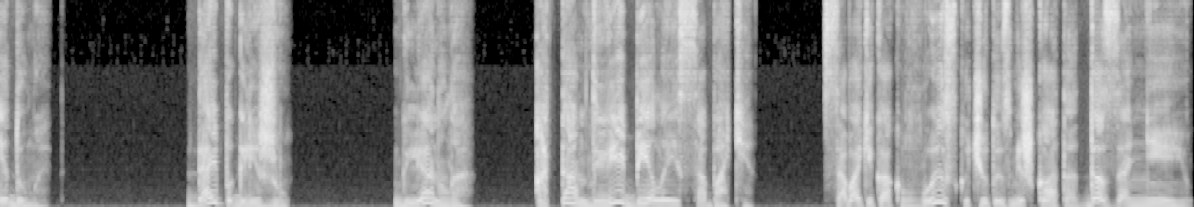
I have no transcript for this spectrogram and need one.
и думает. «Дай погляжу, Глянула, а там две белые собаки. Собаки как выскочут из мешка-то, да за нею.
